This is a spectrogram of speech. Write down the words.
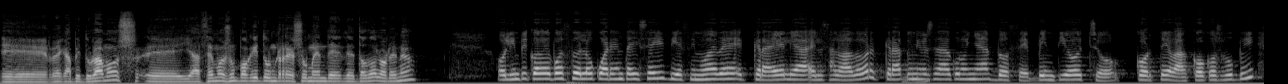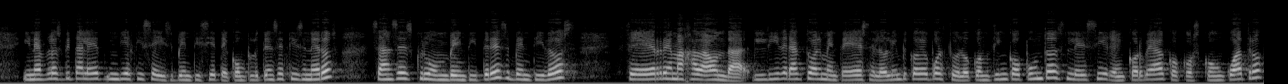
Eh, recapitulamos eh, y hacemos un poquito un resumen de, de todo, Lorena. Olímpico de Pozuelo 46, 19 Craelia El Salvador, CRAT Universidad de Coruña 12, 28 Corteva Cocos Rugby, Ineflo Hospitalet 16, 27 Complutense Cisneros, Sans Scrum 23, 22 CR Majadahonda, líder actualmente es el Olímpico de Pozuelo con cinco puntos, le siguen Corbea Cocos con cuatro,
